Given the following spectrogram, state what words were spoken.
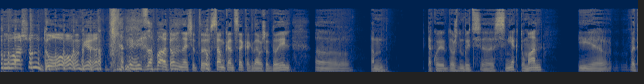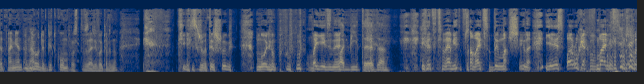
в вашем доме». Забавно. Потом, значит, в самом конце, когда уже дуэль, э, там такой должен быть э, снег, туман, и э, в этот момент, а народу битком просто в зале в оперном. Я сижу в этой шубе, молю поеденная. Побитая, да. И в этот момент сломается дым-машина. Я весь пару, как в бане сижу.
